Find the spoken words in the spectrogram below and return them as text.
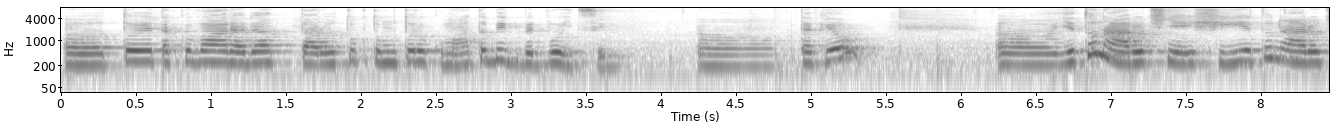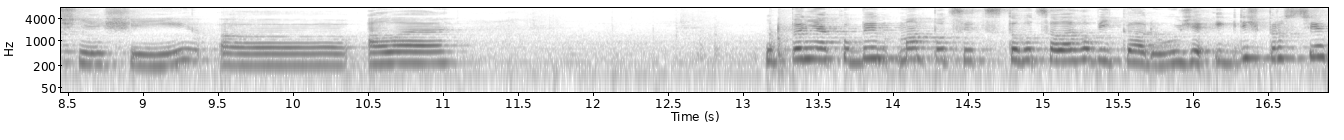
uh, to je taková rada Tarotu k tomuto roku. Máte být ve dvojici. Uh, tak jo, uh, je to náročnější, je to náročnější, uh, ale úplně jakoby mám pocit z toho celého výkladu, že i když prostě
